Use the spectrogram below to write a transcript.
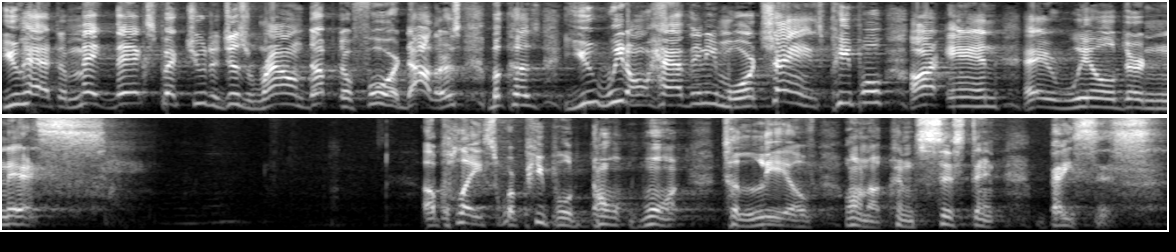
you had to make, they expect you to just round up to $4 because you we don't have any more change. People are in a wilderness. A place where people don't want to live on a consistent basis.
